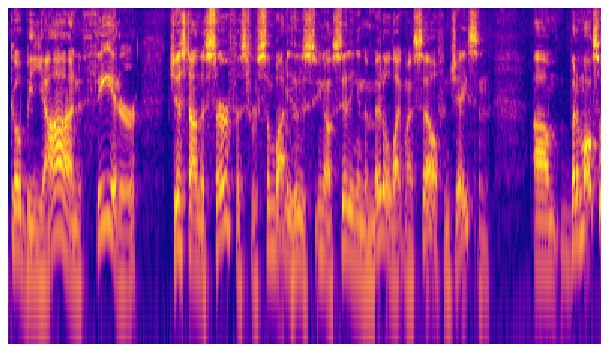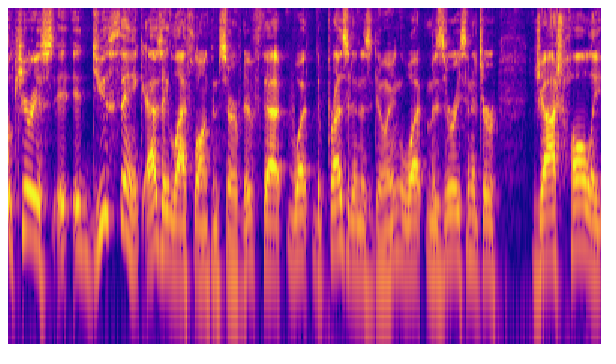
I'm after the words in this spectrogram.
go beyond theater just on the surface for somebody who's you know sitting in the middle like myself and Jason. Um, but I'm also curious it, it, do you think, as a lifelong conservative, that what the president is doing, what Missouri Senator Josh Hawley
